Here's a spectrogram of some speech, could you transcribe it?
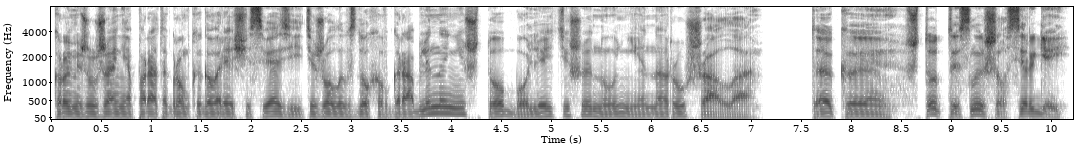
Кроме жужжания аппарата громкоговорящей связи и тяжелых вздохов Граблина, ничто более тишину не нарушало. «Так, э, что ты слышал, Сергей?»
